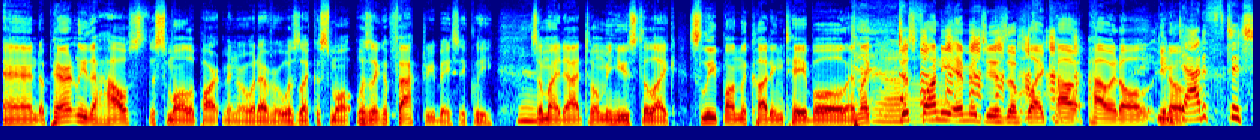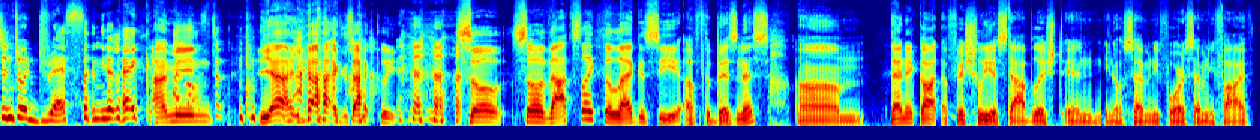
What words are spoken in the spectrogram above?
And apparently, the house, the small apartment or whatever, was like a small was like a factory basically. So my dad told me he used to like sleep on the cutting table and like just funny images of like how how it all you Your know dad is stitched into a dress, and you're like, I mean, him. yeah, yeah, exactly. So, so that's like the legacy of the business. Um, then it got officially established in you know 74, 75.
